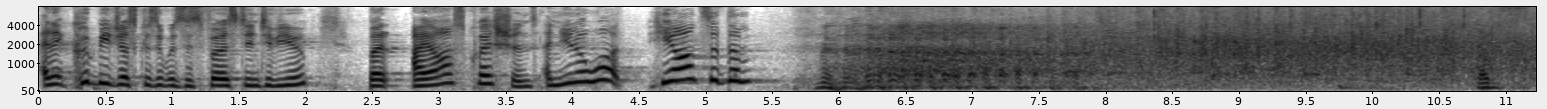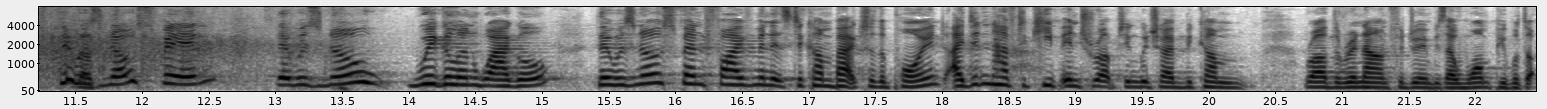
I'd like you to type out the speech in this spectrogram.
and it could be just because it was his first interview, but I asked questions, and you know what? He answered them. there was no spin, there was no wiggle and waggle. There was no spend five minutes to come back to the point. I didn't have to keep interrupting, which I've become rather renowned for doing because I want people to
